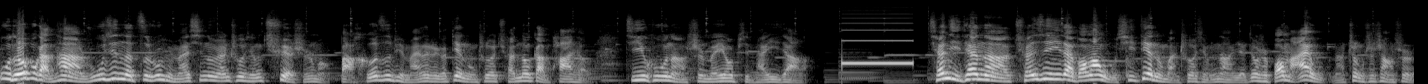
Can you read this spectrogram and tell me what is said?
不得不感叹啊，如今的自主品牌新能源车型确实猛，把合资品牌的这个电动车全都干趴下了，几乎呢是没有品牌溢价了。前几天呢，全新一代宝马五系电动版车型呢，也就是宝马 i 五呢，正式上市了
